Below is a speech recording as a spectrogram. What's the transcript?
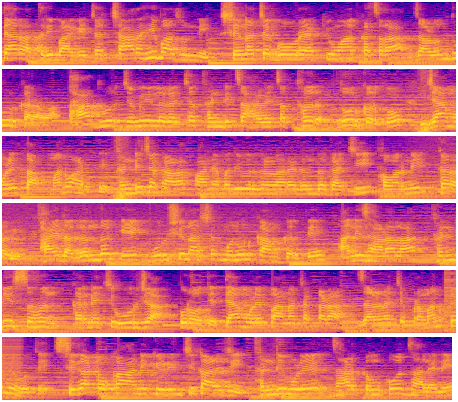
त्या रात्री बागेच्या चारही बाजूंनी शेणाच्या गोवऱ्या किंवा कचरा जाळून धूर करावा. हा धूर जमिनीलगतच्या थंडीचा हवेचा थर दूर करतो ज्यामुळे तापमान वाढते. थंडीच्या काळात पाण्यामध्ये विरघळणाऱ्या गंधकाची फवारणी करावी. फायदा गंधक एक बुरशीनाशक म्हणून काम करते आणि झाडाला थंडी सहन करण्याची ऊर्जा पुरवते. त्यामुळे पानाचा कडा जळण्याचे प्रमाण कमी होते. सिगाटोका आणि किडींची काळजी थंडीमुळे झाड कमकुवत झाल्याने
